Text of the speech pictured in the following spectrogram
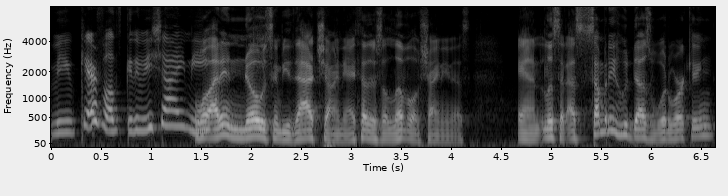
"Be careful, it's gonna be shiny." well, I didn't know it was gonna be that shiny. I thought there's a level of shininess. And listen, as somebody who does woodworking,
